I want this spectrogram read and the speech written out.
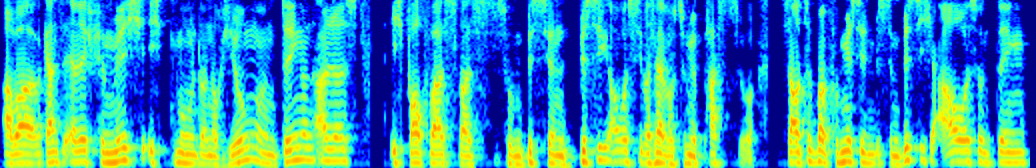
Aber ganz ehrlich, für mich, ich bin momentan noch jung und Ding und alles. Ich brauche was, was so ein bisschen bissig aussieht, was einfach zu mir passt. So. Das Auto von mir sieht ein bisschen bissig aus und Ding.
